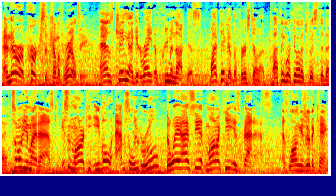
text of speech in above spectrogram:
And there are perks that come with royalty. As king, I get right of Prima Noctis, my pick of the first donut. I think we're feeling a twist today. Some of you might ask, isn't monarchy evil, absolute rule? The way I see it, monarchy is badass, as long as you're the king.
